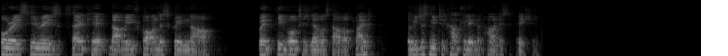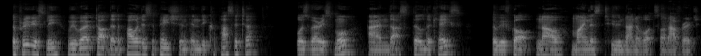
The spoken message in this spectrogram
for a series circuit that we've got on the screen now with the voltage levels that I've applied. So we just need to calculate the power dissipation. So previously we worked out that the power dissipation in the capacitor was very small and that's still the case. So we've got now minus 2 nanowatts on average.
